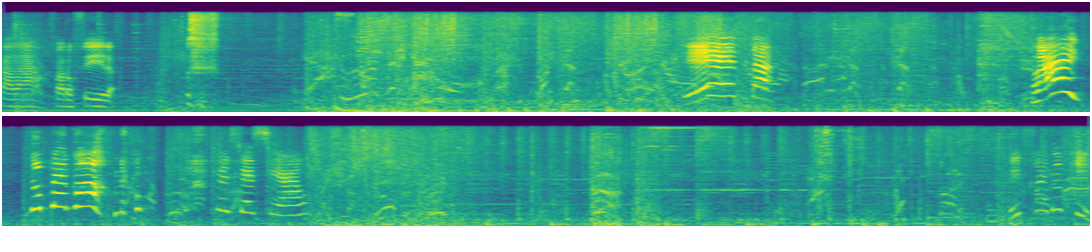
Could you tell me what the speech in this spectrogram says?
Vá pra lá, farofeira. Eita! Vai! Não pegou! Meu essencial. Vem cai daqui.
